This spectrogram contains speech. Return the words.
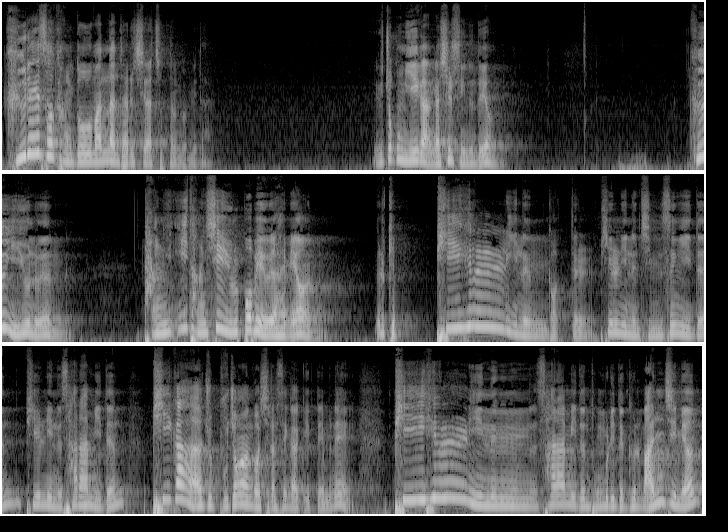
그래서 강도 만난 자를 지나쳤던 겁니다. 조금 이해가 안 가실 수 있는데요. 그 이유는 당, 이 당시의 율법에 의하면 이렇게 피 흘리는 것들, 피 흘리는 짐승이든 피 흘리는 사람이든 피가 아주 부정한 것이라 생각했기 때문에 피 흘리는 사람이든 동물이든 그걸 만지면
